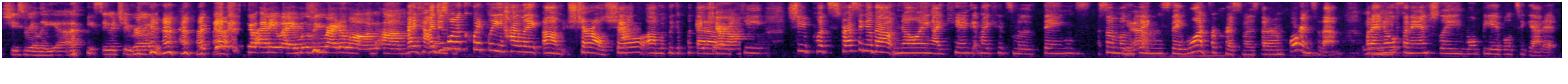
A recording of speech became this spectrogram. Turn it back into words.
she's really, uh, you see what she wrote. so anyway, moving right along. Um, I, I just want to quickly highlight um, Cheryl. Cheryl, um, if we could put that hey, up. Cheryl. She she puts stressing about knowing I can't get my kids some of the things, some of yeah. the things they want for Christmas that are important to them, but mm-hmm. I know mm-hmm. financially won't be able to get it.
